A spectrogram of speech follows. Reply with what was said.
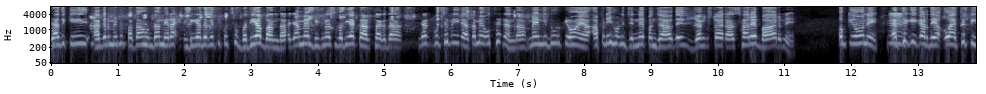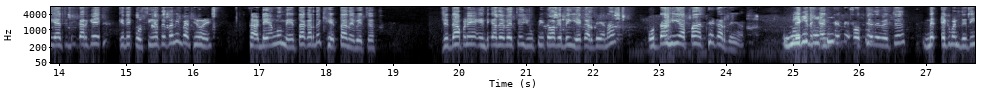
ਜਦ ਕਿ ਅਗਰ ਮੈਨੂੰ ਪਤਾ ਹੁੰਦਾ ਮੇਰਾ ਇੰਡੀਆ ਦੇ ਵਿੱਚ ਕੁਝ ਵਧੀਆ ਬਣਦਾ ਜਾਂ ਮੈਂ ਬਿਜ਼ਨਸ ਵਧੀਆ ਕਰ ਸਕਦਾ ਜਾਂ ਕੁਝ ਵੀ ਆ ਤਾਂ ਮੈਂ ਉੱਥੇ ਰਹਿੰਦਾ। ਮੈਂ ਇੰਨੀ ਦੂਰ ਕਿਉਂ ਆਇਆ? ਆਪਣੀ ਹੁਣ ਜਿੰਨੇ ਪੰਜਾਬ ਦੇ ਯੰਗਸਟਰ ਆ ਸਾਰੇ ਬਾਹਰ ਨੇ। ਉਹ ਕਿਉਂ ਨੇ? ਇੱਥੇ ਕੀ ਕਰਦੇ ਆ? ਉਹ ਇੱਥੇ ਪੀਐਚਡੀ ਕਰਕੇ ਕਿਤੇ ਕੁਰਸੀਆਂ ਤੇ ਤਾਂ ਨਹੀਂ ਬੈਠੇ ਹੋਏ? ਸਾਡੇ ਵਾਂਗੂ ਮਿਹਨਤਾਂ ਕਰਦੇ ਖੇਤਾਂ ਦੇ ਵਿੱਚ। ਜਿੱਦਾਂ ਆਪਣੇ ਇੰਡੀਆ ਦੇ ਵਿੱਚ ਯੂਪੀ ਤੋਂ ਆ ਕੇ ਬਈਏ ਕਰਦੇ ਆ ਨਾ ਉਦਾਂ ਹੀ ਆਪਾਂ ਇੱਥੇ ਕਰਦੇ ਆ। ਮੇਰੀ ਬੇਟੀ ਉੱਥੇ ਦੇ ਵਿੱਚ ਇੱਕ ਮਿੰਟ ਦੀਦੀ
